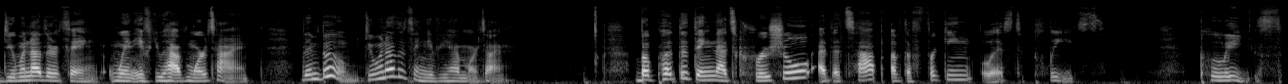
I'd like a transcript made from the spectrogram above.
do another thing when, if you have more time. Then, boom, do another thing if you have more time. But put the thing that's crucial at the top of the freaking list, please. Please.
